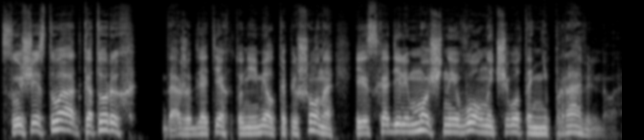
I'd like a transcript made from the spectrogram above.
Существа, от которых, даже для тех, кто не имел капюшона, исходили мощные волны чего-то неправильного.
